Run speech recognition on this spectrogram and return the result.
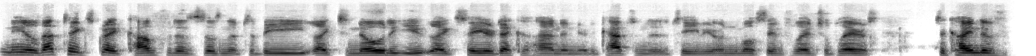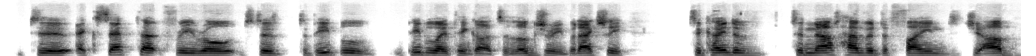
Neil, that takes great confidence, doesn't it? To be like to know that you like say you're Declan and you're the captain of the team, you're one of the most influential players. To kind of to accept that free role to, to people people might think oh it's a luxury but actually to kind of to not have a defined job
